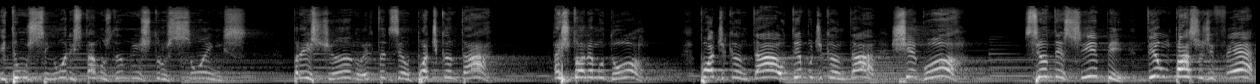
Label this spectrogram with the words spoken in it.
Então o Senhor está nos dando instruções para este ano, Ele está dizendo: pode cantar, a história mudou, pode cantar, o tempo de cantar chegou. Se antecipe, dê um passo de fé,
